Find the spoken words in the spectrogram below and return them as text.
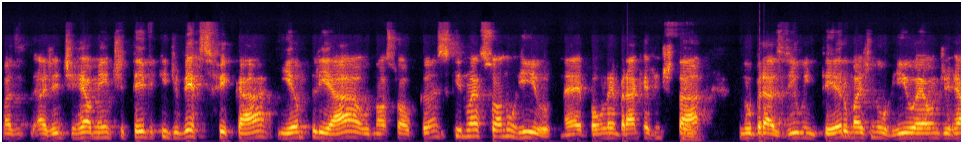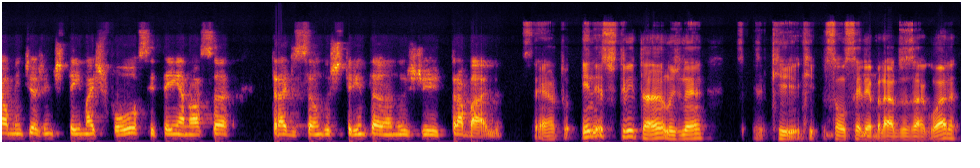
mas a gente realmente teve que diversificar e ampliar o nosso alcance, que não é só no Rio. Né? É bom lembrar que a gente está no Brasil inteiro, mas no Rio é onde realmente a gente tem mais força e tem a nossa tradição dos 30 anos de trabalho. Certo. E nesses 30 anos, né, que, que são celebrados agora,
